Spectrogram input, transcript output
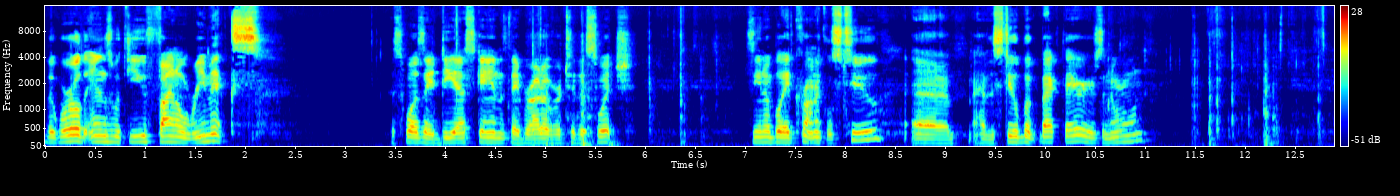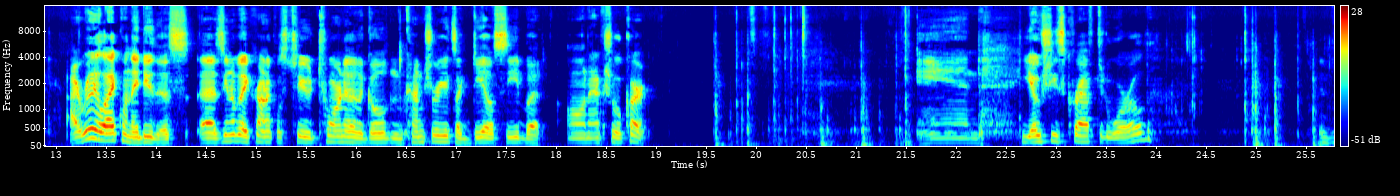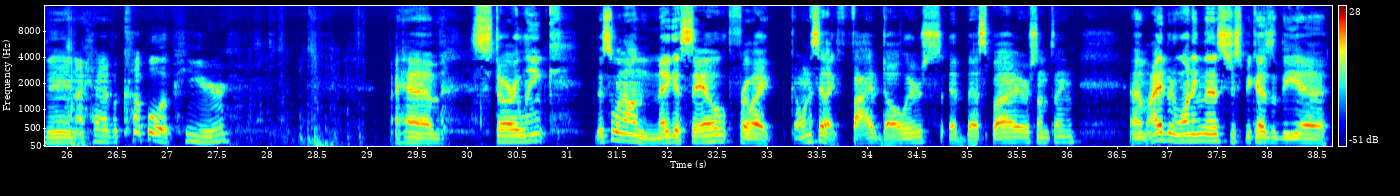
The World Ends With You Final Remix. This was a DS game that they brought over to the Switch. Xenoblade Chronicles 2. Uh, I have the Steelbook back there. Here's the normal one. I really like when they do this. Uh, Xenoblade Chronicles 2, Torna the Golden Country. It's like DLC, but on actual cart. And Yoshi's Crafted World. Then I have a couple up here. I have Starlink. This one on mega sale for like, I want to say like $5 at Best Buy or something. Um, I had been wanting this just because of the uh,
